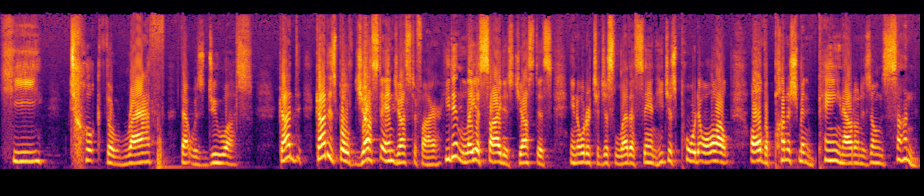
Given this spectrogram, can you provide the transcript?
He took the wrath that was due us. God, God is both just and justifier. He didn't lay aside his justice in order to just let us in. He just poured all out, all the punishment and pain out on his own son.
